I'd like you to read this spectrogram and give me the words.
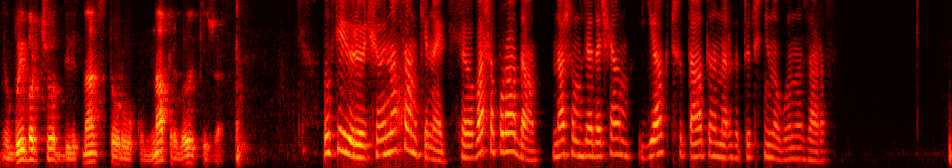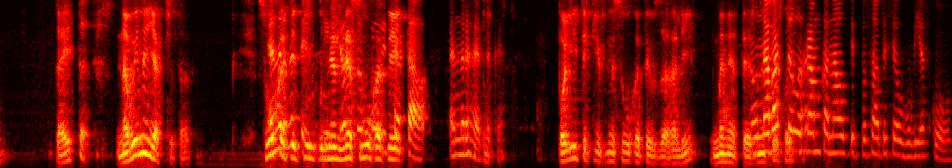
виборчого 19-го року на превеликий жаль. Олексій Юрійовичу, і на сам кінець, ваша порада нашим глядачам, як читати енергетичні новини зараз? Та й та новини як читати? Слухати тільки не, не слухати так, енергетики. політиків, не слухати взагалі. Мене теж Ну, не на ваш телеграм-канал підписатися обов'язково.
